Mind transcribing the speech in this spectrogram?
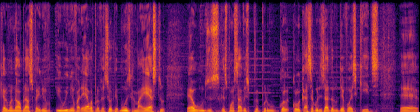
Quero mandar um abraço para ele. E William Varela, professor de música, maestro, é um dos responsáveis por, por colo- colocar essa gurizada no The Voice Kids, é,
